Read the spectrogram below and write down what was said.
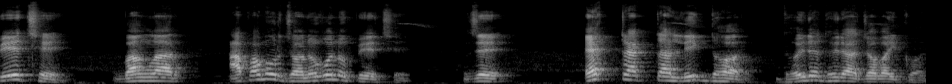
পেয়েছে, বাংলার আপামর জনগণও পেয়েছে যে একটা একটা লিগ ধর ধৈর্য ধৈর্য জবাই কর।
